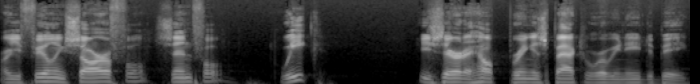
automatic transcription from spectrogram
Are you feeling sorrowful, sinful, weak? He's there to help bring us back to where we need to be.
